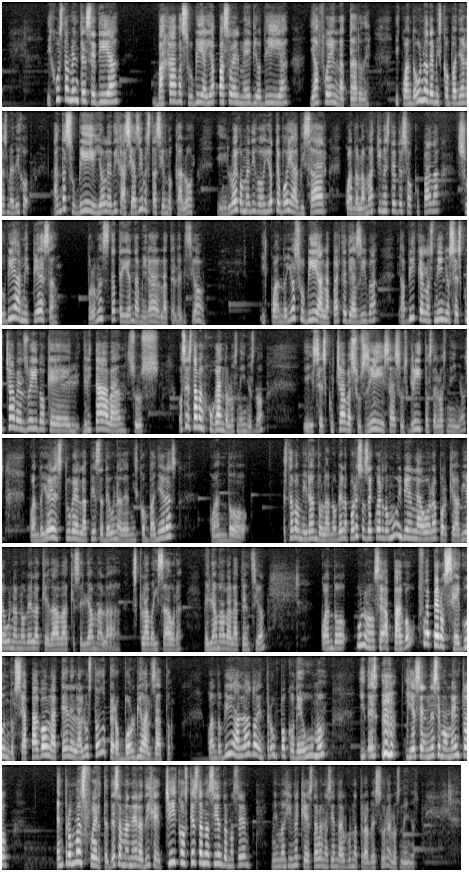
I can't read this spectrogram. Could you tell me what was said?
Y justamente ese día bajaba, subía, ya pasó el mediodía, ya fue en la tarde. Y cuando una de mis compañeras me dijo, anda a subir, y yo le dije, hacia arriba está haciendo calor. Y luego me dijo, yo te voy a avisar, cuando la máquina esté desocupada, subí a mi pieza. Por lo menos está yendo a mirar la televisión. Y cuando yo subí a la parte de arriba, vi que los niños, se escuchaba el ruido que gritaban sus, o sea, estaban jugando los niños, ¿no? Y se escuchaba sus risas, sus gritos de los niños. Cuando yo estuve en la pieza de una de mis compañeras, cuando estaba mirando la novela, por eso recuerdo muy bien la hora, porque había una novela que daba, que se llama La esclava Isaura, me llamaba la atención. Cuando uno se apagó, fue pero segundos, se apagó la tele, la luz, todo, pero volvió al rato. Cuando vi al lado entró un poco de humo y, y ese, en ese momento entró más fuerte. De esa manera dije, chicos, ¿qué están haciendo? No sé, me imaginé que estaban haciendo alguna travesura los niños.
